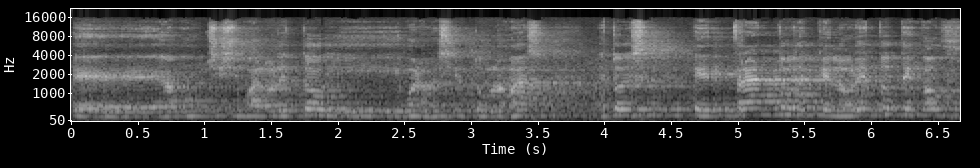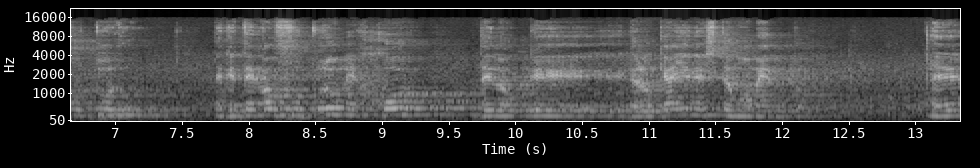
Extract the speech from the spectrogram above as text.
eh, amo muchísimo a Loreto y, y, bueno, me siento uno más. Entonces, trato de que Loreto tenga un futuro, de que tenga un futuro mejor de lo que, de lo que hay en este momento. Eh,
